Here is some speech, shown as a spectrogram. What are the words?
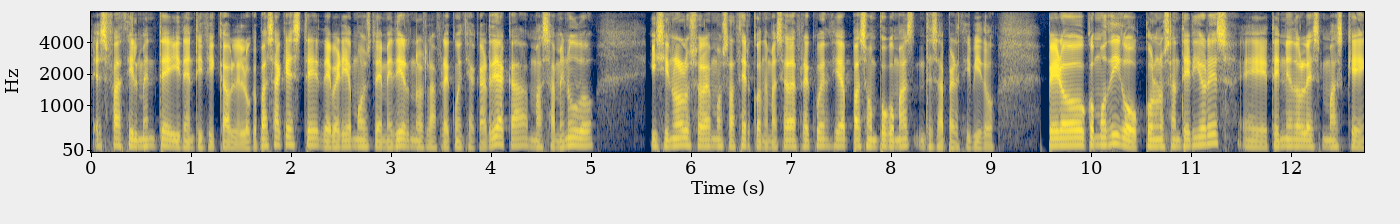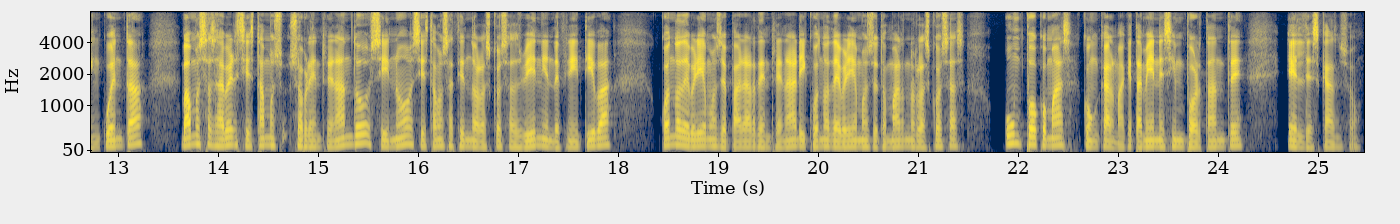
es fácilmente identificable. Lo que pasa que este deberíamos de medirnos la frecuencia cardíaca más a menudo y si no lo solemos hacer con demasiada frecuencia pasa un poco más desapercibido. Pero como digo, con los anteriores, eh, teniéndoles más que en cuenta, vamos a saber si estamos sobreentrenando, si no, si estamos haciendo las cosas bien y en definitiva, cuándo deberíamos de parar de entrenar y cuándo deberíamos de tomarnos las cosas un poco más con calma, que también es importante el descanso.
